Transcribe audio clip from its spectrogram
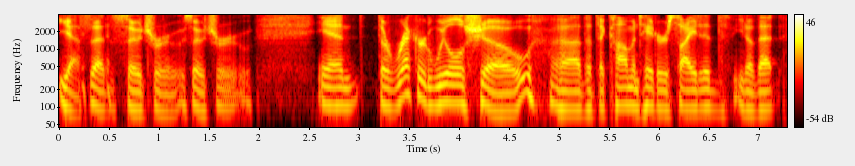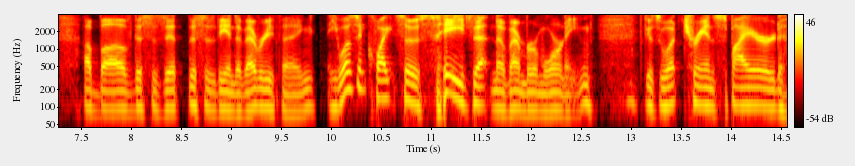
Yes, that's so true, so true. And the record will show uh, that the commentator cited, you know, that above, this is it, this is the end of everything. He wasn't quite so sage that November morning because what transpired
